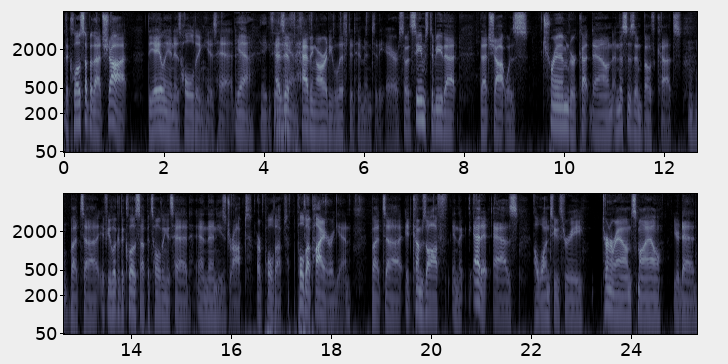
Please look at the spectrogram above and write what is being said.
the close up of that shot, the alien is holding his head. Yeah, you can see As if hands. having already lifted him into the air. So it seems to be that that shot was trimmed or cut down, and this is in both cuts. But uh, if you look at the close up, it's holding his head, and then he's dropped or pulled up, pulled up higher again. But uh, it comes off in the edit as a one, two, three, turn around, smile, you're dead,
